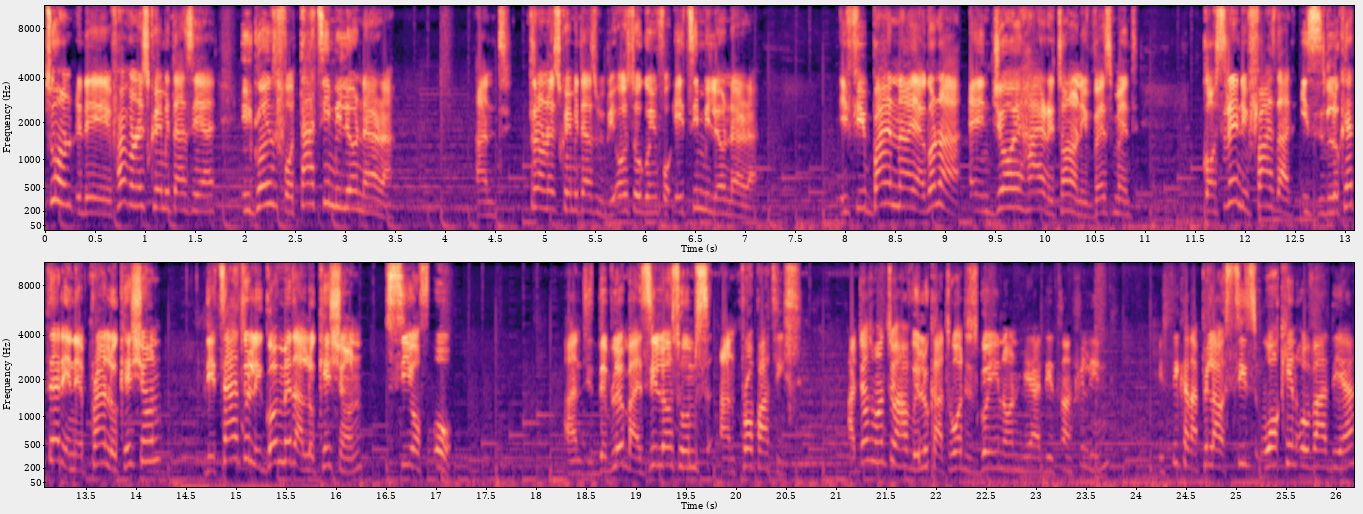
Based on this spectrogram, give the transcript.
200 the 500 square meters here is going for 30 million naira. And 300 square meters will be also going for 18 million naira. If you buy now you're gonna enjoy high return on investment Considering the fact that it's located in a prime location, the title is government allocation C of O and developed by Zealous Homes and Properties. I just want to have a look at what is going on here. The feeling. You see Caterpillar still walking over there.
